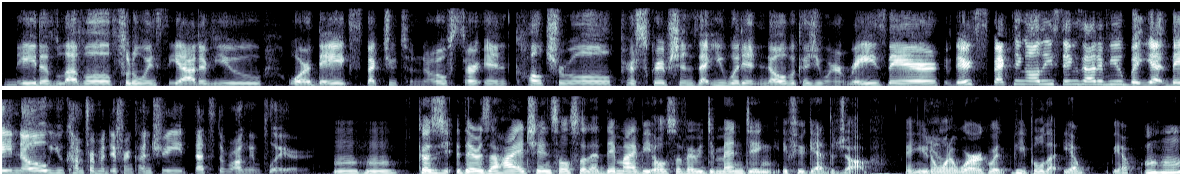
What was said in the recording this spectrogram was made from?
native level fluency out of you, or they expect you to know certain cultural prescriptions that you wouldn't know because you weren't raised there. If they're expecting all these things out of you, but yet they know you come from a different country, that's the wrong employer. Mm-hmm. Because there is a higher chance also that they might be also very demanding if you get the job and you don't want to work with people that, yep, yep, mm-hmm.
